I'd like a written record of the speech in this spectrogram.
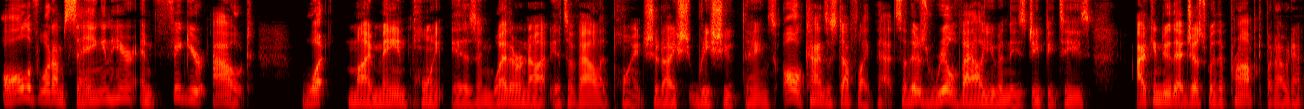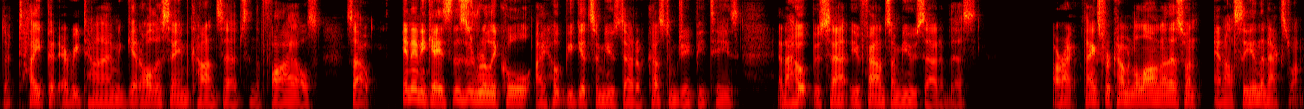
all of what I'm saying in here and figure out what my main point is and whether or not it's a valid point. Should I reshoot things? All kinds of stuff like that. So there's real value in these GPTs. I can do that just with a prompt, but I would have to type it every time and get all the same concepts in the files. So in any case, this is really cool. I hope you get some use out of custom GPTs, and I hope you found some use out of this. All right, thanks for coming along on this one, and I'll see you in the next one.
